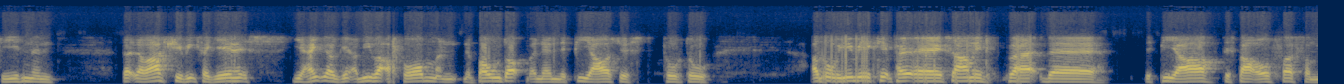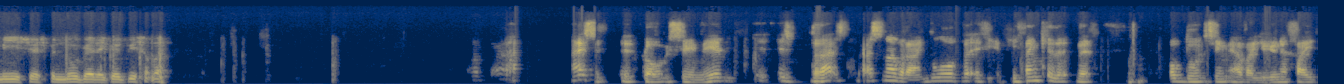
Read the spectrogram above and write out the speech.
season. And the, the last few weeks again, it's you think you're getting a wee bit of form and the build up, and then the PR's just total. I don't know you make it, uh, Sammy, but the the PR to start off with for me has just been no very good recently. That's what was saying there. Is that's that's another angle of it. If you, if you think of it, that club don't seem to have a unified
